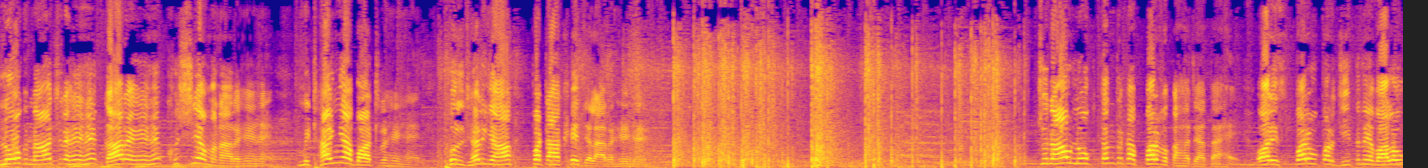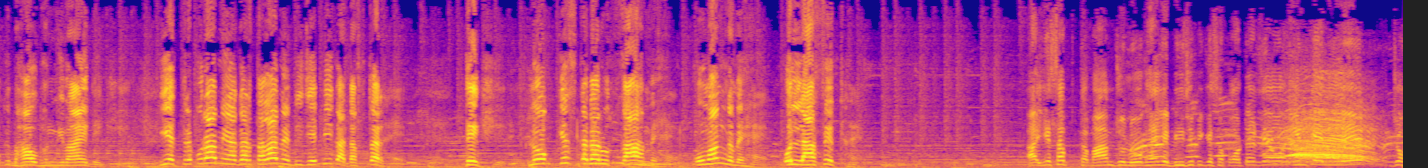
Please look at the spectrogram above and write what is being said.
लोग नाच रहे हैं गा रहे हैं खुशियाँ मना रहे हैं मिठाइयाँ बांट रहे हैं फुलझड़ियाँ पटाखे जला रहे हैं। चुनाव लोकतंत्र का पर्व कहा जाता है और इस पर्व पर जीतने वालों की भाव भंगिमाएँ देखिए। ये त्रिपुरा में अगरतला में बीजेपी का दफ्तर है। देखिए लोग किस कदर उत्साह में हैं, उमंग में हैं, उल्लासित हैं। ये सब तमाम जो लोग हैं, ये बीजेपी के सपोर्टर्स हैं और इनके लिए जो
